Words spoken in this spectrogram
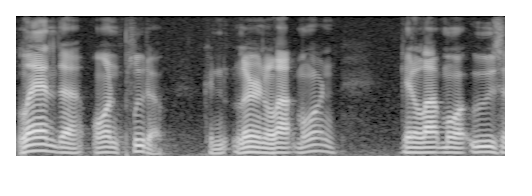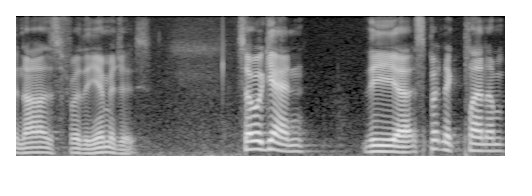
lander on Pluto? Can learn a lot more and get a lot more oohs and ahs for the images. So again, the uh, Sputnik planum,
